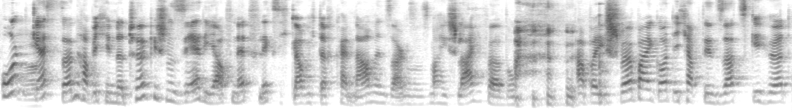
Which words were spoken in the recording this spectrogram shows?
Und ja. gestern habe ich in der türkischen Serie auf Netflix, ich glaube, ich darf keinen Namen sagen, sonst mache ich Schleichwerbung. Aber ich schwöre bei Gott, ich habe den Satz gehört,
